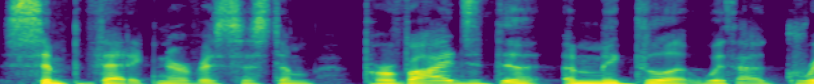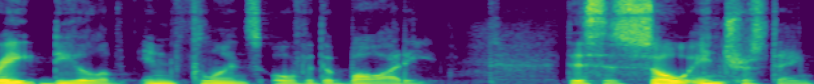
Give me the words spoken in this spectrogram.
sympathetic nervous system provides the amygdala with a great deal of influence over the body. This is so interesting.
